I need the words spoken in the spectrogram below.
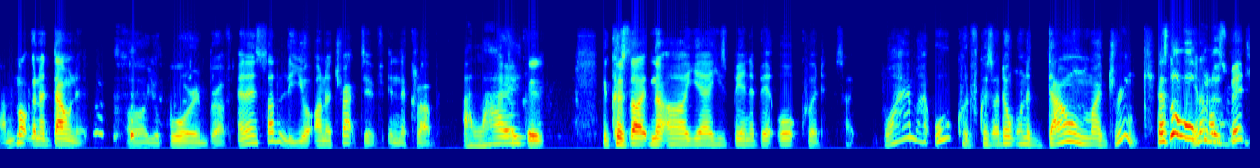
I'm not gonna down it. Oh, you're boring, bruv. And then suddenly you're unattractive in the club I lied. because, because like, no, oh yeah, he's being a bit awkward. It's like, why am I awkward? Because I don't want to down my drink. There's no You know awkwardness, bitch.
